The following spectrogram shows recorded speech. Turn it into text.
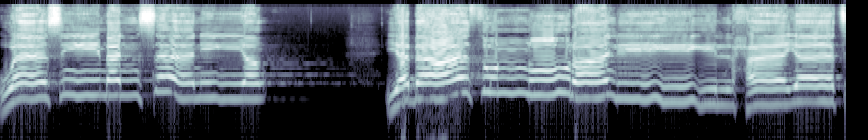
واسيما سانيا يبعث النور للحياة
